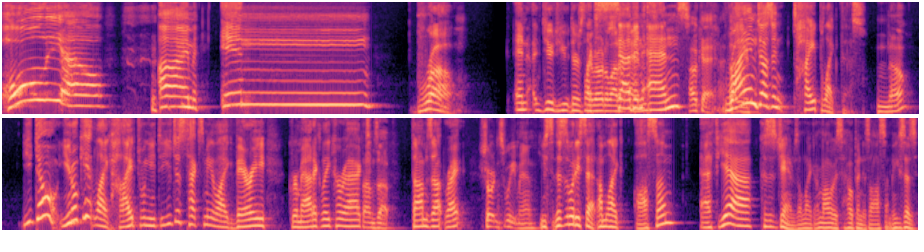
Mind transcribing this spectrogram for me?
Holy hell! I'm in, bro. And dude, you there's like wrote a lot of seven Ns? ends. Okay, Ryan you- doesn't type like this. no You don't. You don't get like hyped when you do. you just text me like very grammatically correct. thumbs up, Thumbs up, right? short and sweet, man. You, s- this is what he said. I'm like, awesome. F yeah, because it's James. I'm like, I'm always hoping it's awesome. He says,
